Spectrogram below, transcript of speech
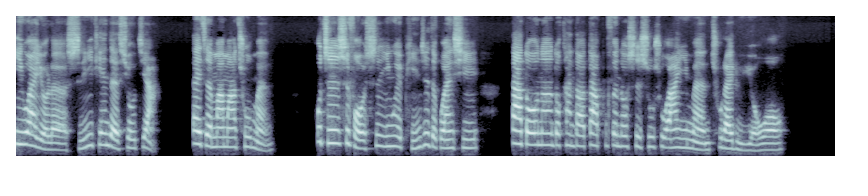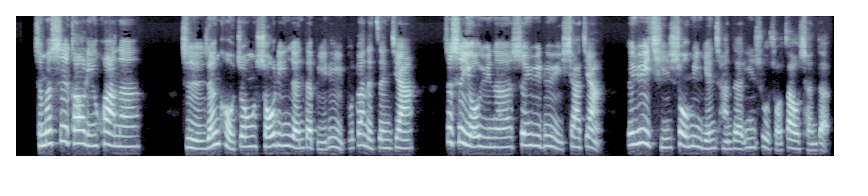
意外有了十一天的休假，带着妈妈出门，不知是否是因为平日的关系。大多呢都看到，大部分都是叔叔阿姨们出来旅游哦。什么是高龄化呢？指人口中熟龄人的比例不断的增加，这是由于呢生育率下降跟预期寿命延长的因素所造成的。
